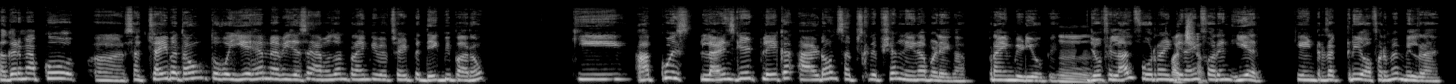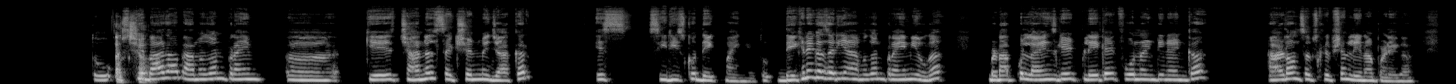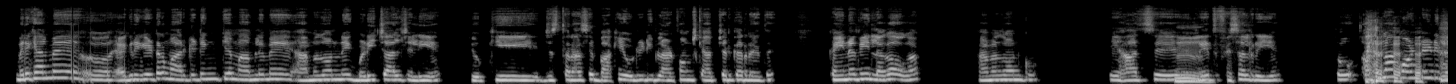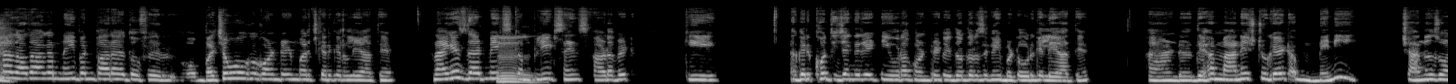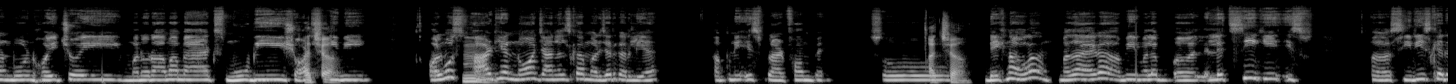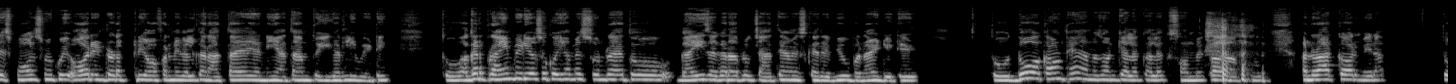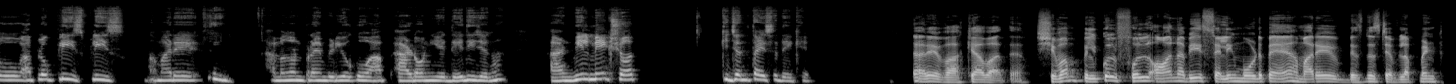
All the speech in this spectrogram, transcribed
अगर मैं आपको आ, सच्चाई बताऊँ तो वो ये है मैं अभी जैसे अमेजोन प्राइम की वेबसाइट पे देख भी पा रहा हूँ कि आपको इस लाइन्स गेट प्ले का एड ऑन सब्सक्रिप्शन लेना पड़ेगा प्राइम वीडियो पे जो फ़िलहाल four ninety nine for an year के इंट्रोडक्टरी ऑफ़र में मिल रहा है। तो अच्छा। उसके बाद आप अमेजोन प्राइम के चैनल सेक्शन में जाकर इस सीरीज़ को देख पाएँगे। तो देखने का ज़रिया अमेजोन प्राइम ही होगा बट आपको लाइन्स गेट प्ले का एक फोर नाइनटी नाइन का एड ऑन सब्सक्रिप्शन लेना पड़ेगा। मेरे ख्याल में एग्रीगेटर मार्केटिंग के मामले में अमेजोन ने एक बड़ी चाल चली है क्योंकि जिस तरह से बाकी ओ टी प्लेटफॉर्म्स कैप्चर कर रहे थे कहीं ना कहीं लगा होगा अमेजोन को कि हाथ से हम्म। रेत फिसल रही है। तो अपना कंटेंट इतना ज़्यादा अगर नहीं बन पा रहा है तो फिर बच्चों का कंटेंट मर्ज कर कर ले आते हैं। I guess that makes complete sense out of it कि अगर खुद जनरेट नहीं हो रहा कंटेंट इधर उधर से कहीं बटोर के ले आते हैं। And they have manage to get many channels on board Hoichoi Manorama max MUBI short TV almost आठ या नौ चैनल्स का मर्जर कर लिया है अपने इस प्लेटफॉर्म पे। सो so, अच्छा। देखना होगा मज़ा आएगा। अभी मतलब लेट्स सी कि इस सीरीज़ uh, के रिस्पॉन्स में कोई और इंट्रोडक्टरी ऑफ़र निकल कर आता है या नहीं आता हम तो ईगरली वेटिंग तो अगर प्राइम वीडियो से कोई हमें सुन रहा है तो गाइज़ अगर आप लोग चाहते हैं हम इसका रिव्यू बनाए डिटेल तो दो अकाउंट है अमेजोन के अलग अलग सौम्य का अनुराग का और मेरा। तो आप लोग प्लीज़ प्लीज़ हमारे अमेजोन प्राइम वीडियो को आप एड ऑन ये दे दीजिएगा एंड वील मेक श्योर कि जनता इसे देखे। अरे वाह क्या बात है। शिवम बिल्कुल फुल ऑन अभी सेलिंग मोड पे है हमारे बिज़नेस डेवलपमेंट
